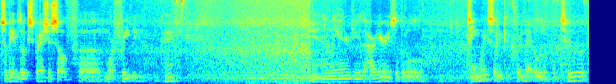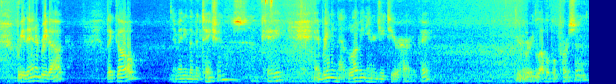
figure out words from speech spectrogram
So be able to express yourself uh, more freely, okay? And the energy of the heart area is a little tingly, so we can clear that a little bit too. Breathe in and breathe out. Let go of any limitations, okay? And bring in that loving energy to your heart, okay? You're a very lovable person.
